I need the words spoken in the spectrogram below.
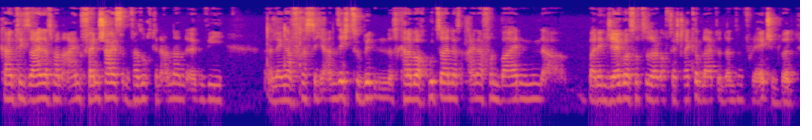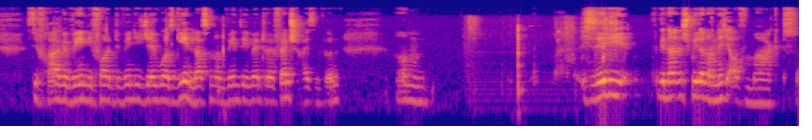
Kann natürlich sein, dass man einen Franchise und versucht, den anderen irgendwie längerfristig an sich zu binden. Es kann aber auch gut sein, dass einer von beiden äh, bei den Jaguars sozusagen auf der Strecke bleibt und dann zum Free Agent wird. Ist die Frage, wen die, wen die Jaguars gehen lassen und wen sie eventuell franchisen würden. Ähm, ich sehe die genannten Spieler noch nicht auf dem Markt.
